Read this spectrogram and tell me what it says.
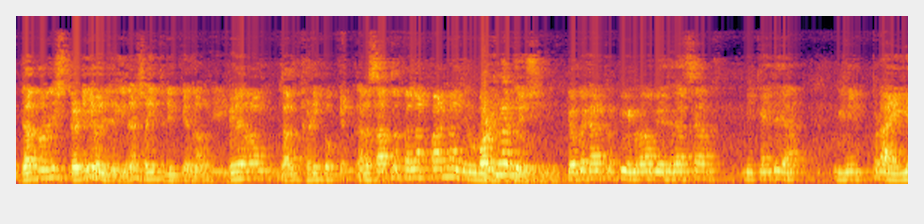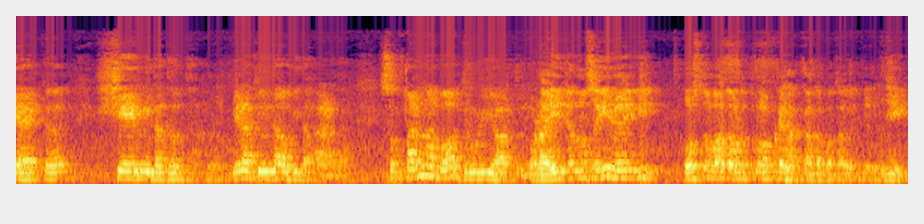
ਜਦ ਉਹਦੀ ਸਟੱਡੀ ਹੋ ਜਾਏਗੀ ਨਾ ਸਹੀ ਤਰੀਕੇ ਨਾਲ। ਫਿਰ ਉਹ ਗੱਲ ਖੜੀ ਹੋ ਕੇ ਕਰ ਸਭ ਤੋਂ ਪਹਿਲਾਂ ਪੜ੍ਹਨਾ ਜ਼ਰੂਰੀ ਪੜ੍ਹਨਾ। ਜ਼ਰੂਰੀ। ਕਿਉਂਕਿ ਡਾਕਟਰ ਭੀਮਰਾਓ ਵੇਦਗਰ ਸਾਹਿਬ ਵੀ ਕਹਿੰਦੇ ਆ ਵੀ ਪੜ੍ਹਾਈ ਹੈ ਇੱਕ ਸ਼ੇਰਨੀ ਦਾ ਦੁੱਧ ਆ ਜਿਹੜਾ ਪੀਂਦਾ ਉਹੀ ਦਹਾੜਦਾ ਸੋ ਪੜ੍ਹਨਾ ਬਹੁਤ ਜ਼ਰੂਰੀ ਹੈ ਔਰਤ ਲਈ ਪੜ੍ਹਾਈ ਜਦੋਂ ਸਹੀ ਹੋਏਗੀ ਉਸ ਤੋਂ ਬਾਅਦ ਔਰਤ ਨੂੰ ਆਪਣੇ ਹੱਕਾਂ ਦਾ ਪਤਾ ਲੱਗੇਗਾ ਜੀ।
